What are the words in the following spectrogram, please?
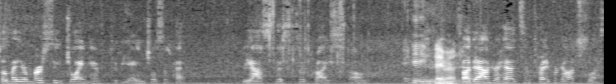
so may your mercy join him to the angels of heaven. We ask this through Christ our Lord. Amen. Bow down your heads and pray for God's blessing.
